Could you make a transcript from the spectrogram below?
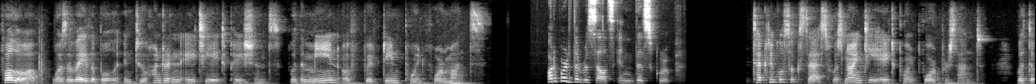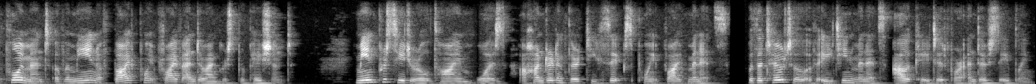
Follow-up was available in 288 patients with a mean of 15.4 months. What were the results in this group? Technical success was 98.4%, with deployment of a mean of 5.5 endoanchors per patient. Mean procedural time was 136.5 minutes, with a total of 18 minutes allocated for endostapling.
